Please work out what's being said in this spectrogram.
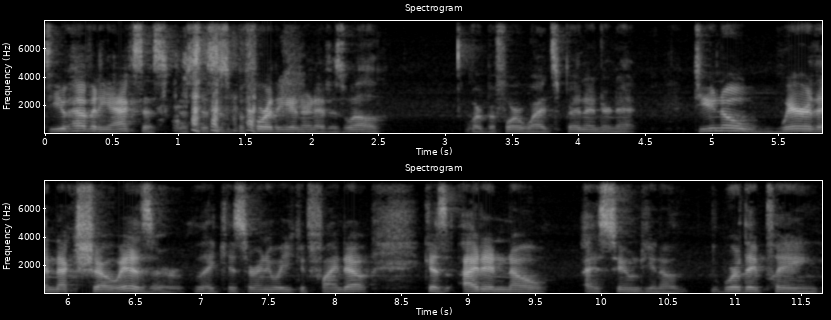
"Do you have any access?" Because this is before the internet as well, or before widespread internet do you know where the next show is or like is there any way you could find out because i didn't know i assumed you know were they playing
